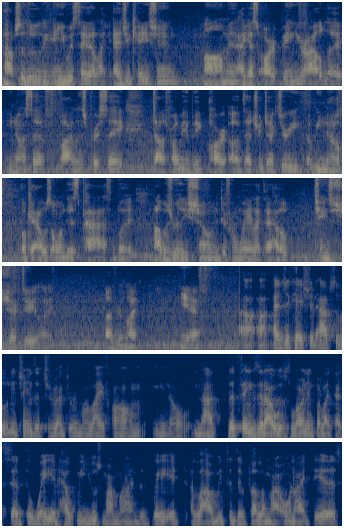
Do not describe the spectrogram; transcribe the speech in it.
Absolutely. And you would say that like education um, and I guess art being your outlet, you know, instead of violence per se, that was probably a big part of that trajectory of, you know, okay, I was on this path, but I was really shown a different way, like that helped change the trajectory, like, of your life. Yeah. Uh, uh, education absolutely changed the trajectory of my life. Um, you know, not the things that I was learning, but like I said, the way it helped me use my mind, the way it allowed me to develop my own ideas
